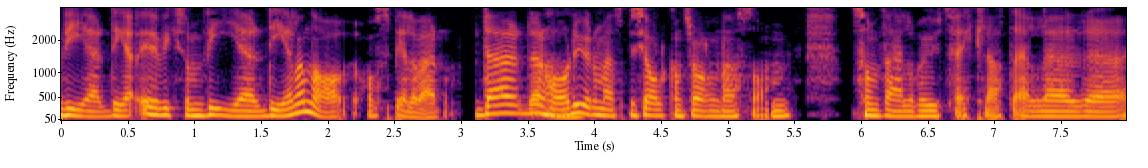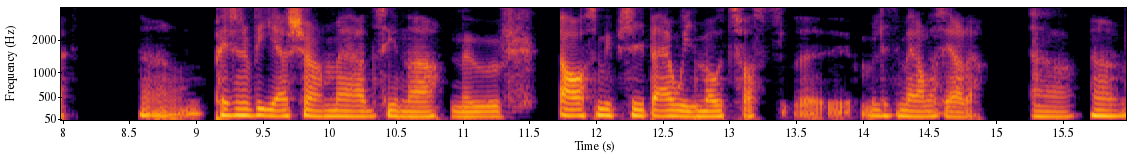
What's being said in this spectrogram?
VR-del, eh, liksom VR-delen av, av spelvärlden. Där, där mm. har du ju de här specialkontrollerna som, som Valve har utvecklat eller uh, Patient VR kör med sina Move. Ja, som i princip är Wiimotes fast uh, lite mer avancerade. Ja. Um,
